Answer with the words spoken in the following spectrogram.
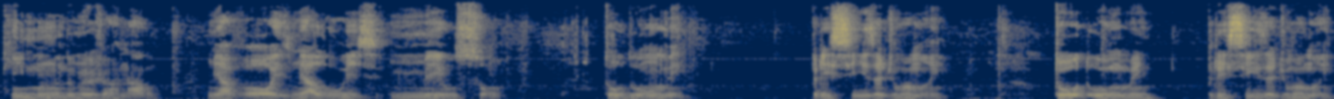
queimando o meu jornal, minha voz, minha luz, meu som. Todo homem precisa de uma mãe. Todo homem precisa de uma mãe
